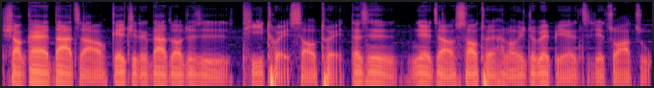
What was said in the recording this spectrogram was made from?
小盖的大招，Gage 的大招就是踢腿烧腿，但是你也知道烧腿很容易就被别人直接抓住。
